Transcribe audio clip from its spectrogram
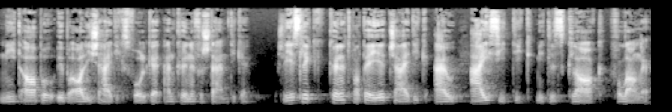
nicht aber über alle Scheidungsfolgen haben können verständigen. Schließlich können die Parteien die Scheidung auch einseitig mittels Klage verlangen.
